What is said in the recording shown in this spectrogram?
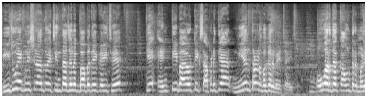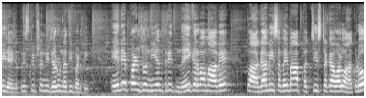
બીજું એક નિષ્ણાંતોએ ચિંતાજનક બાબત એ કહી છે કે એન્ટીબાયોટિક્સ આપણે ત્યાં નિયંત્રણ વગર વેચાય છે. ઓવર ધ કાઉન્ટર મળી જાય છે. પ્રિસ્ક્રિપ્શનની જરૂર નથી પડતી. એને પણ જો નિયંત્રિત નહીં કરવામાં આવે તો આગામી સમયમાં આ પચીસ ટકાવાળો આંકડો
